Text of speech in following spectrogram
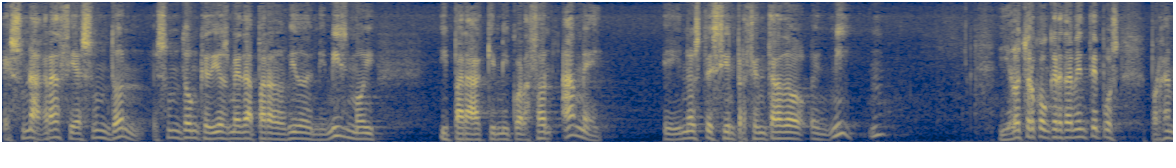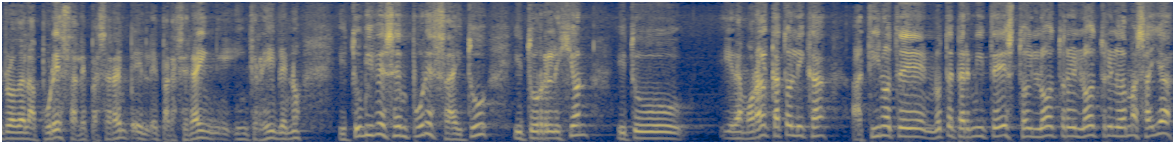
es una gracia, es un don, es un don que Dios me da para el olvido de mí mismo y, y para que mi corazón ame y no esté siempre centrado en mí. Y el otro concretamente, pues, por ejemplo, de la pureza, le, pasará, le parecerá increíble, ¿no? Y tú vives en pureza, y tú, y tu religión, y tu, y la moral católica a ti no te, no te permite esto y lo otro y lo otro y lo demás allá.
